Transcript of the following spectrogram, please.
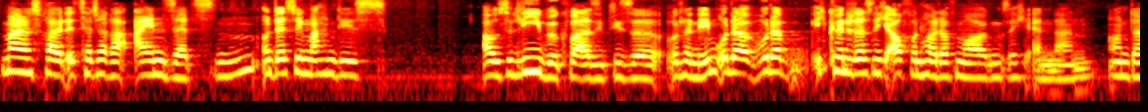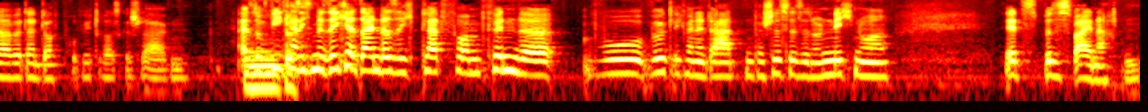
Meinungsfreiheit etc. einsetzen und deswegen machen die es aus Liebe quasi diese Unternehmen oder oder ich könnte das nicht auch von heute auf morgen sich ändern und da wird dann doch Profit rausgeschlagen. Also wie das kann ich mir sicher sein, dass ich Plattformen finde, wo wirklich meine Daten verschlüsselt sind und nicht nur jetzt bis Weihnachten?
